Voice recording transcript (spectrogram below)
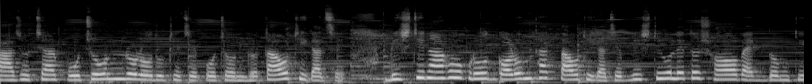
কাজ হচ্ছে আর প্রচণ্ড রোদ উঠেছে, প্রচণ্ড। তাও ঠিক আছে। বৃষ্টি না হোক, রোদ গরম থাক, তাও ঠিক আছে। বৃষ্টি হলে তো সব একদম কি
